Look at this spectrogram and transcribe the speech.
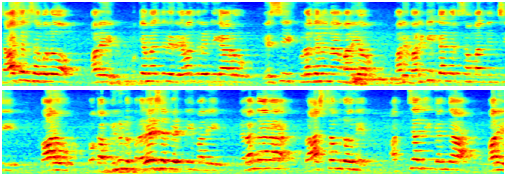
శాసనసభలో మరి ముఖ్యమంత్రి రేవంత్ రెడ్డి గారు ఎస్సీ కులగణన మరియు మరి వర్గీకరణకు సంబంధించి వారు ఒక బిల్లును ప్రవేశపెట్టి మరి తెలంగాణ రాష్ట్రంలోనే అత్యధికంగా మరి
